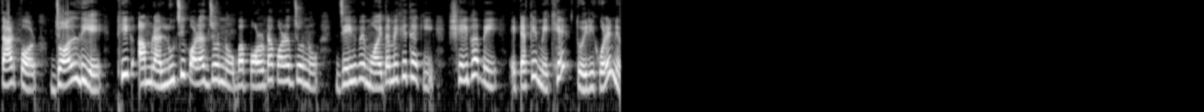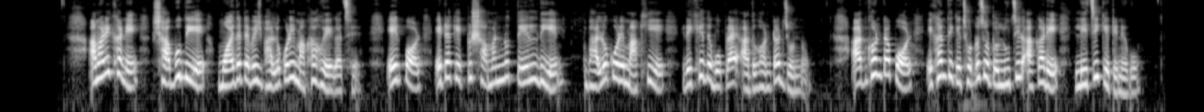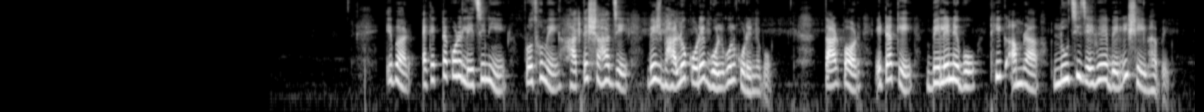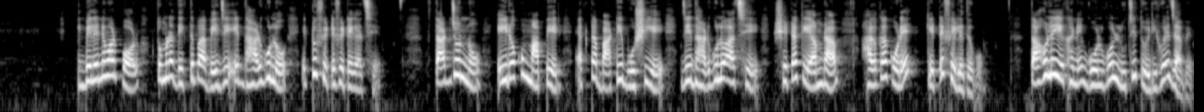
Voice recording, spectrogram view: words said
তারপর জল দিয়ে ঠিক আমরা লুচি করার জন্য বা পরোটা করার জন্য যেইভাবে ময়দা মেখে থাকি, সেইভাবেই এটাকে মেখে তৈরি করে নেব। আমার এখানে সাবু দিয়ে ময়দাটা বেশ ভালো করেই মাখা হয়ে গেছে। এরপর এটাকে একটু সামান্য তেল দিয়ে ভালো করে মাখিয়ে রেখে দেবো প্রায় আধ ঘণ্টার জন্য। আধ ঘণ্টা পর এখান থেকে ছোট ছোট লুচির আকারে লেচি কেটে নেব। এবার এক একটা করে লেচি নিয়ে প্রথমে হাতের সাহায্যে বেশ ভালো করে গোল গোল করে নেব। তারপর এটাকে বেলে নেব, ঠিক আমরা লুচি যেভাবে বেলি সেইভাবে। বেলে নেওয়ার পর তোমরা দেখতে পাবে যে এর ধারগুলো একটু ফেটে ফেটে গেছে। তার জন্য এই রকম মাপের একটা বাটি বসিয়ে যে ধারগুলো আছে সেটাকে আমরা হালকা করে কেটে ফেলে দেব। তাহলেই এখানে গোল গোল লুচি তৈরি হয়ে যাবে।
